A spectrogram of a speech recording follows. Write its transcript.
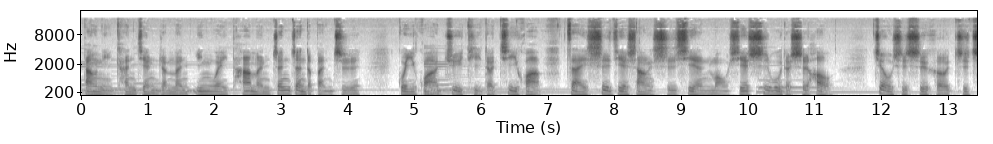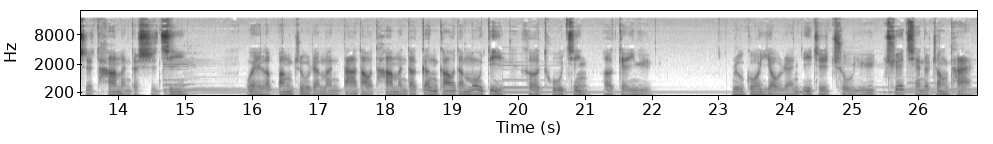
当你看见人们因为他们真正的本质，规划具体的计划，在世界上实现某些事物的时候，就是适合支持他们的时机。为了帮助人们达到他们的更高的目的和途径而给予。如果有人一直处于缺钱的状态，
